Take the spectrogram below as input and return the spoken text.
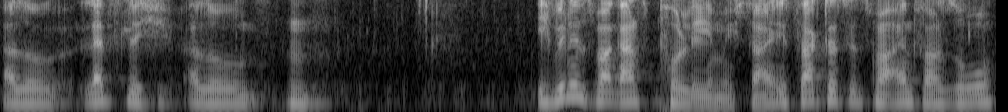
also letztlich, also hm. ich bin jetzt mal ganz polemisch. Ich sage das jetzt mal einfach so.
